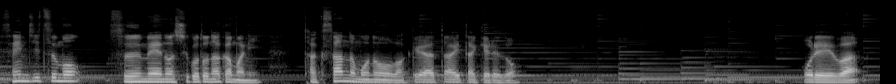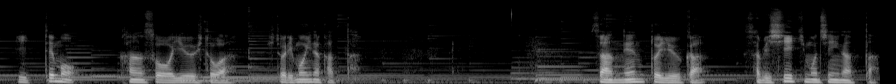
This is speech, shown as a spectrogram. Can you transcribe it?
先日も数名の仕事仲間にたくさんのものを分け与えたけれどお礼は言っても感想を言う人は一人もいなかった。残念というか寂しい気持ちになった。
